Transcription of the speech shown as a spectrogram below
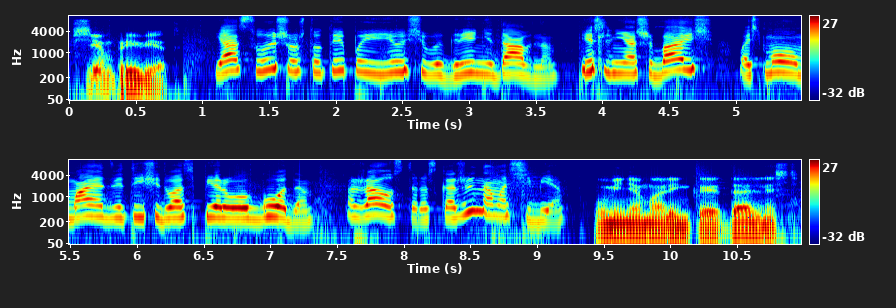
Всем привет! Я слышал, что ты появился в игре недавно. Если не ошибаюсь, 8 мая 2021 года. Пожалуйста, расскажи нам о себе. У меня маленькая дальность,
